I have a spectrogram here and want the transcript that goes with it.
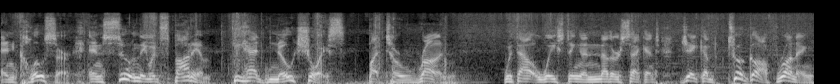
and closer, and soon they would spot him. He had no choice but to run. Without wasting another second, Jacob took off running.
